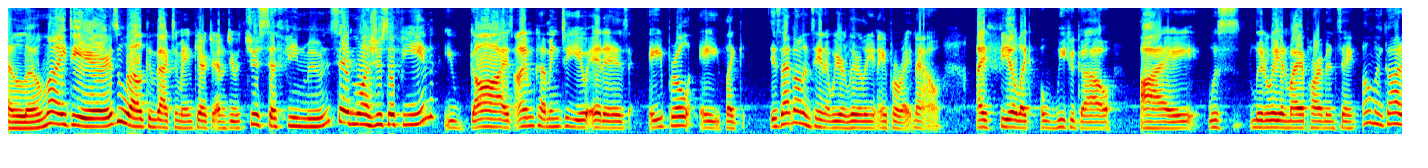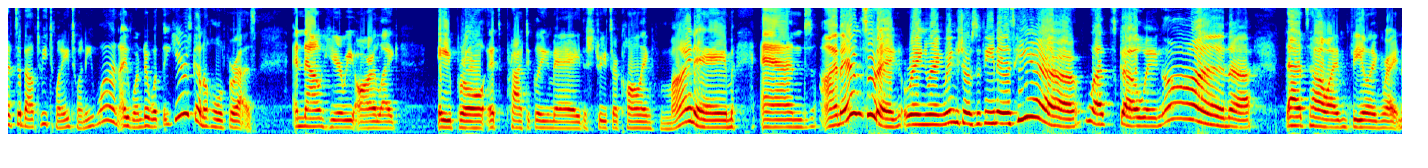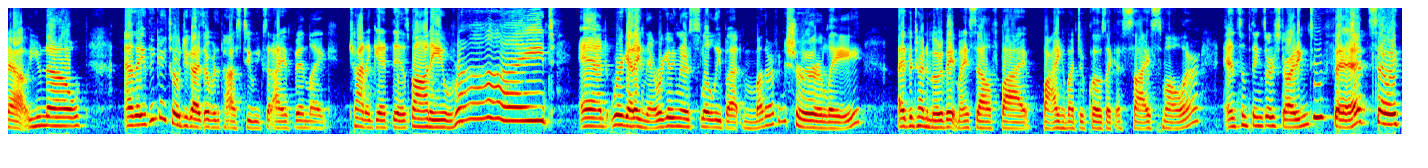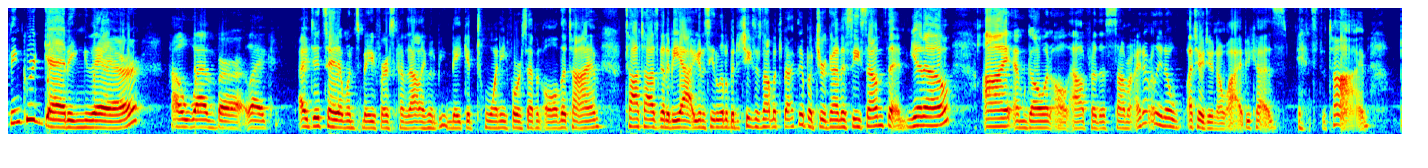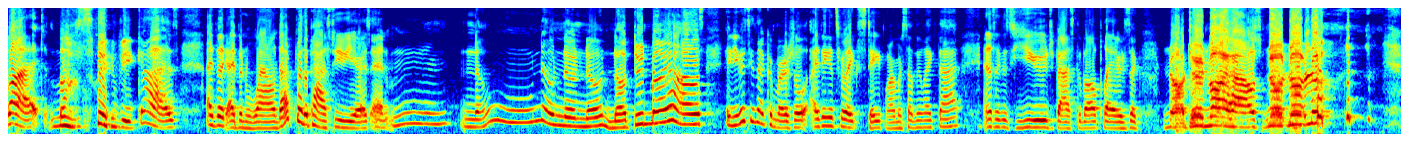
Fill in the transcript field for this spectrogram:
Hello, my dears. Welcome back to Main Character Energy with Josephine Moon. C'est moi, Josephine. You guys, I'm coming to you. It is April 8th. Like, is that not insane that we are literally in April right now? I feel like a week ago, I was literally in my apartment saying, Oh my God, it's about to be 2021. I wonder what the year is going to hold for us. And now here we are, like, April. It's practically May. The streets are calling my name, and I'm answering. Ring, ring, ring. Josephine is here. What's going on? That's how I'm feeling right now. You know, as I think I told you guys over the past two weeks that I have been like trying to get this body right. And we're getting there. We're getting there slowly, but mother surely. I've been trying to motivate myself by buying a bunch of clothes like a size smaller, and some things are starting to fit. So I think we're getting there. However, like I did say that once May 1st comes out, like, I'm going to be naked 24 7 all the time. Tata's going to be out. You're going to see a little bit of cheeks. There's not much back there, but you're going to see something, you know? I am going all out for this summer. I don't really know. Actually, I do know why, because it's the time but mostly because I feel like I've been wound up for the past few years, and mm, no, no, no, no, not in my house. Have you guys seen that commercial? I think it's for like State Farm or something like that, and it's like this huge basketball player who's like, "Not in my house, no, no, no."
